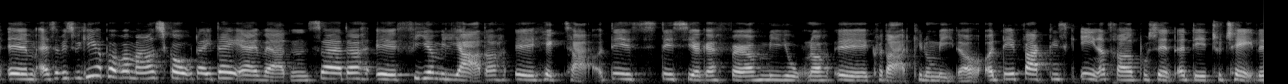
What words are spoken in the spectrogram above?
øh, altså hvis vi kigger på, hvor meget skov der i dag er i verden, så er der øh, 4 milliarder øh, hektar, og det, det er cirka 40 millioner øh, kvadratkilometer, og det er faktisk 31 procent af det totale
